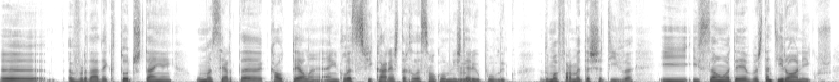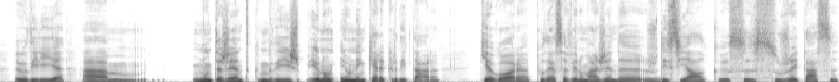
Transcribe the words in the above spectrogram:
uh, a verdade é que todos têm uma certa cautela em classificar esta relação com o Ministério Hum. Público de uma forma taxativa e, e, são até bastante irónicos, eu diria. Há hum, muita gente que me diz: eu, não, eu nem quero acreditar que agora pudesse haver uma agenda judicial que se sujeitasse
